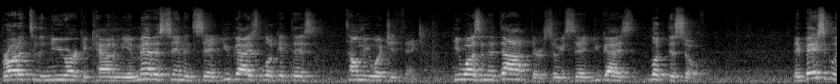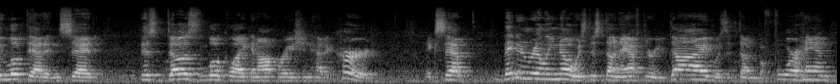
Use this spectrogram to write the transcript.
brought it to the New York Academy of Medicine, and said, you guys look at this, tell me what you think. He wasn't a doctor, so he said, you guys look this over. They basically looked at it and said, this does look like an operation had occurred, except they didn't really know, was this done after he died, was it done beforehand?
